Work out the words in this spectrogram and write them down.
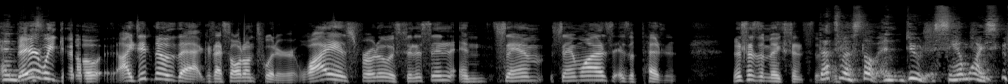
And There we go. I did know that because I saw it on Twitter. Why is Frodo a citizen and Sam Samwise is a peasant? This doesn't make sense to That's me. messed up. And dude, Samwise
